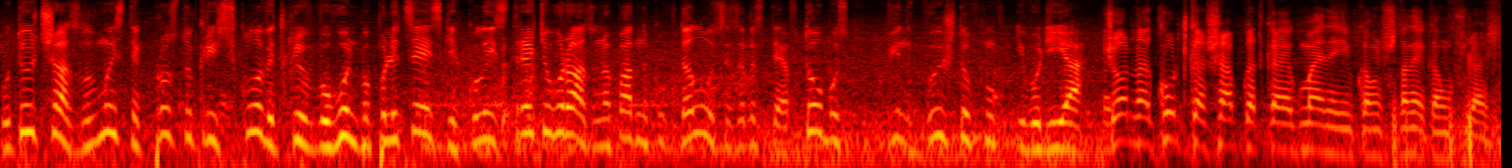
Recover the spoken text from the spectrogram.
У той час зловмисник просто крізь скло відкрив вогонь по поліцейських. Коли з третього разу нападнику вдалося завести автобус, він виштовхнув і водія. Чорна куртка, шапка така, як в мене, і штани камуфляжні.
